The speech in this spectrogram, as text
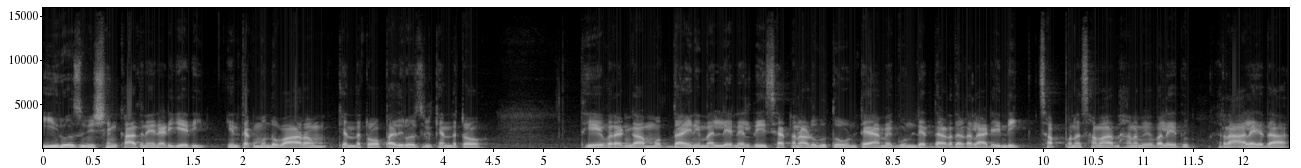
ఈరోజు విషయం కాదు నేను అడిగేది. ఇంతకుముందు వారం కిందటో పది రోజుల కిందటో తీవ్రంగా ముద్దాయిని మళ్ళీ నిలదీసి అతను అడుగుతూ ఉంటే ఆమె గుండె దడదడలాడింది. చప్పున సమాధానం ఇవ్వలేదు. రాలేదా?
